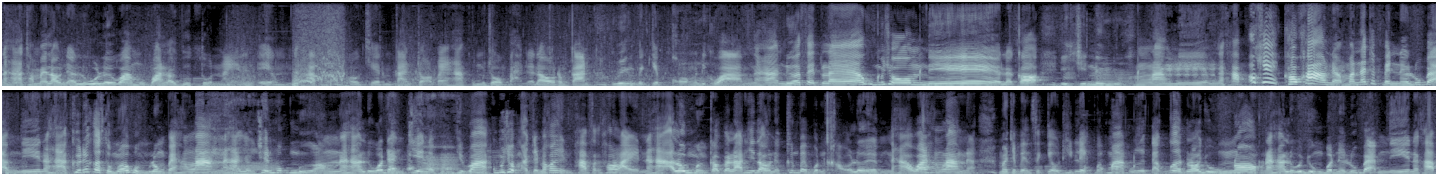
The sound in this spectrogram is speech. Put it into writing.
นะฮะทำให้เราเนี่ยรู้เลยว่าหมู่บ้านเราอยู่ส่วนไหนนั่นเองนะครับโอเคทำการจอดไปฮะคุณผู้ชมไปเดี๋ยวเราทำการวิ่งไปเก็บของกันดีกว่านะฮะเนื้อเสร็จแล้วคุณผู้ชมนี่แล้วก็อีกชิ้นหนึ่งอยู่ข้างล่างนี้นะครับโอเคคร่าวๆเนี่ยมันน่าจะเป็นในรูปแบบนี้นะฮะคือถ้าเกิดสมมติว่าผมลงไปข้างล่างนะฮะอย่างเช่นพวกเหมืองนะฮะหรือว่าดันเจียนเนี่ยผมคิดว่าคุณผู้ชมอาจจะไม่ค่อยเห็นภาพสักเท่าไหร่นะฮะอารมณ์เหมือนกับเวลาที่เราเนี่ยขึ้นไปบนเขาเลยนะฮะว่าข้างล่างเนี่ยมันจะเป็นสเกลที่เล็กมากๆเลย แต่ถ้าเกิดเราอยู่ข้างนอกนะฮะหรือว่ายู่ข้งบนในรูปแบบนี้นะครับ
